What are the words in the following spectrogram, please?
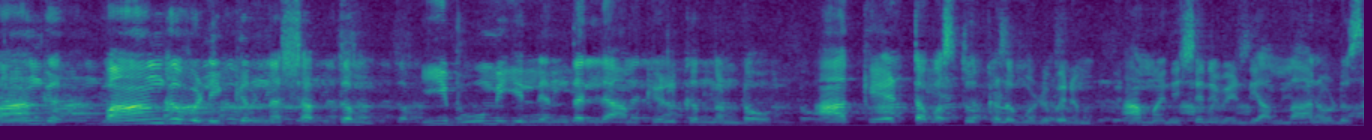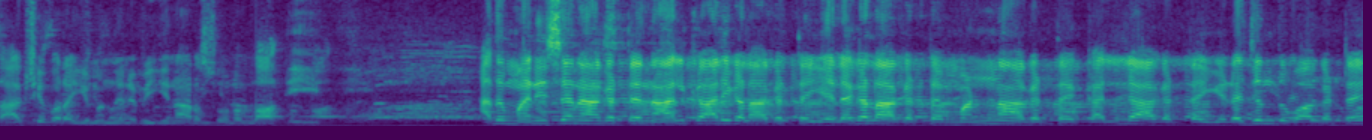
ബാങ്ക് ബാങ്ക് വിളിക്കുന്ന ശബ്ദം ഈ ഭൂമിയിൽ എന്തെല്ലാം കേൾക്കുന്നുണ്ടോ? ആ കേട്ട വസ്തുക്കൾ മുഴുവനും ആ മനുഷ്യന് വേണ്ടി അള്ളഹാനോട് സാക്ഷി പറയുമെന്ന് നബീന റസൂലുള്ളാഹി. അത് മനുഷ്യനാകട്ടെ നാൽക്കാലികളാകട്ടെ ഇലകളാകട്ടെ മണ്ണാകട്ടെ കല്ലാകട്ടെ ഇടജന്തുവാകട്ടെ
